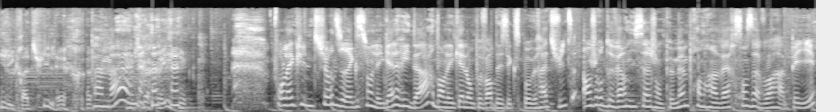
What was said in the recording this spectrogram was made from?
Il est gratuit l'air. Pas mal. Pour la culture, direction les galeries d'art dans lesquelles on peut voir des expos gratuites. Un jour de vernissage, on peut même prendre un verre sans avoir à payer.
